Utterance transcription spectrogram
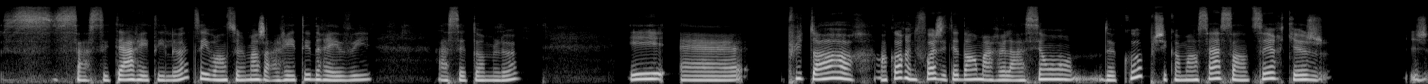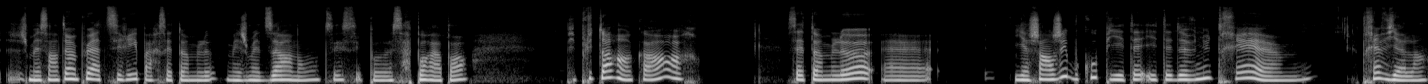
ça s'était arrêté là. Tu sais, éventuellement, j'ai arrêté de rêver à cet homme-là. Et euh, plus tard, encore une fois, j'étais dans ma relation de couple. J'ai commencé à sentir que je, je, me sentais un peu attirée par cet homme-là. Mais je me disais, ah non, tu sais, c'est pas, ça n'a pas rapport. Puis plus tard encore, cet homme-là, euh, il a changé beaucoup, puis il était, était devenu très, euh, très violent,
